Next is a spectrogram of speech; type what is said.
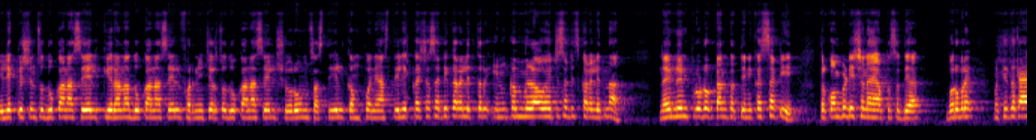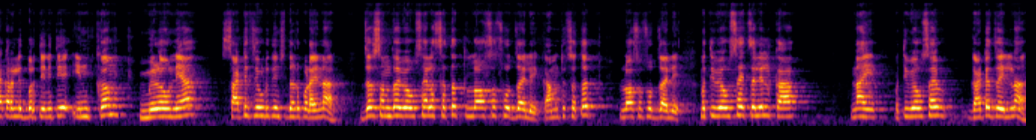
इलेक्ट्रिशियनचं दुकान असेल किराणा दुकान असेल फर्निचरचं दुकान असेल शोरूम्स असतील कंपन्या असतील हे कशासाठी करायलेत? तर इन्कम मिळावं याच्यासाठीच करायलेत ना. नवीन नवीन प्रोडक्ट आणतात त्यांनी. कशासाठी? तर कॉम्पिटिशन आहे आता सध्या. बरोबर आहे? मग तिथं काय करायलेत बरं त्यांनी? ते इन्कम मिळवण्यासाठीच एवढी त्यांची धडपड आहे ना. जर समजा व्यवसायाला सतत लॉसच होत जायले का म्हणतो सतत लॉसच होत जायले मग ती व्यवसाय चालेल का? नाही. मग ती व्यवसाय घाट्यात जाईल ना?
